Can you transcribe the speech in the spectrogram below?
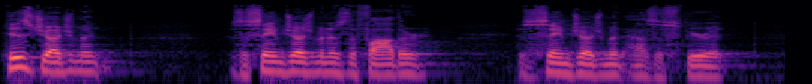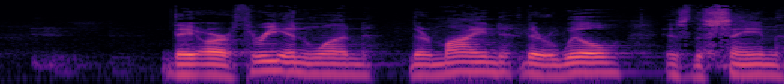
His judgment is the same judgment as the Father, is the same judgment as the Spirit. They are three in one. Their mind, their will is the same.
